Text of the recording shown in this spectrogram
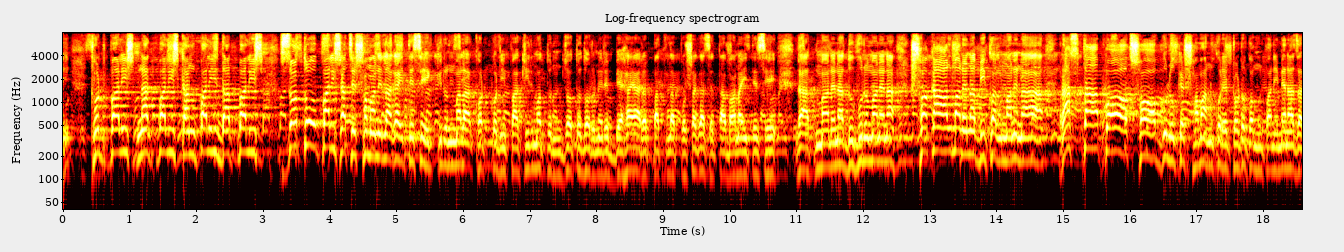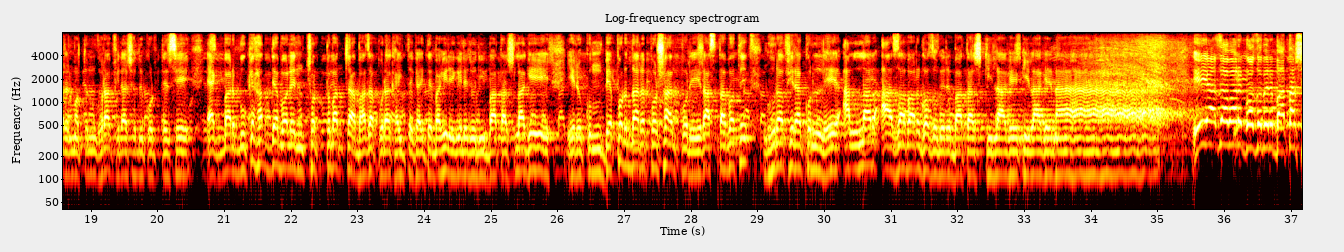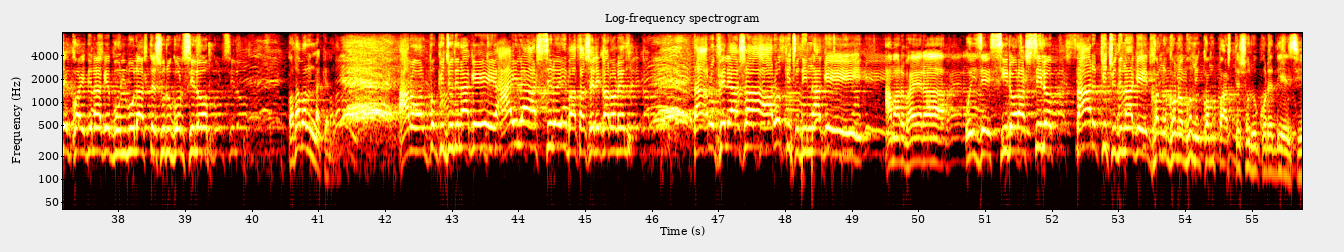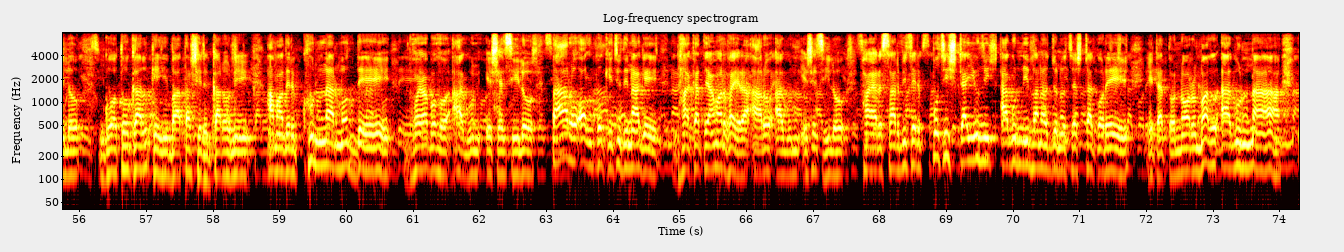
ঠোঁট পালিশ, নাক পালিশ, কান পালিশ, দাঁত পালিশ, যত পালিশ আছে সমানে লাগাইতেছে। কিরণমালা কটকটি পাখির মতন যত ধরনের বেহায়ার পাতলা পোশাক আছে তা বানাইতেছে। রাত মানে না, দুপুর মানে না, সকাল মানে না, বিকাল মানে না। রাস্তা, পথ সবগুলোকে সমান করে টোটো কোম্পানি ম্যানেজারের মতন ঘোরাফেরা শুধু করতেছে। একবার বুকে হাত দিয়ে বলেন, ছোট্ট বাচ্চা, ভাজা পোড়া খাইতে খাইতে বাহিরে গেলে যদি বাতাস লাগে, এরকম বেপরদার পোশাক পরে রাস্তা পথে ঘোরাফেরা করলে আল্লাহর আজাবার গজবের বাতাস কি লাগে কি লাগে না? এই আজাবার গজবের বাতাসে কয়দিন আগে বুলবুল আসতে শুরু করছিল? কথা বলেন না কেন? আরও অল্প কিছুদিন আগে আইলা আসছিল এই বাতাসের কারণে। তারও ফেলে আসা আরও কিছুদিন আগে। আমার ভাইয়েরা ওই যে সিডর আসছিল, তার কিছুদিন আগে ঘন ঘন ভূমিকম্প আসতে শুরু করে দিয়েছিল। গতকালকে এই বাতাসের কারণে আমাদের খুলনার মধ্যে ভয়াবহ আগুন এসেছিল। তারও অল্প কিছুদিন আগে ঢাকাতে আমার ভাইয়েরা আরও আগুন এসেছিল। ফায়ার সার্ভিসের পঁচিশটা ইউনিট আগুন নিভানোর জন্য চেষ্টা করে। এটা তো নর্মাল আগুন না।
